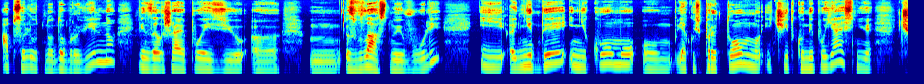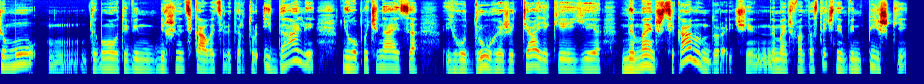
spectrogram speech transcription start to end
абсолютно добровільно, він залишає поезію е, з власної волі. І ніде і нікому якось притомно і чітко не пояснює, чому, так би мовити, він більше не цікавиться літературою. І далі в нього починається його друге життя, яке є не менш цікавим, до речі, не менш фантастичним. Він пішки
